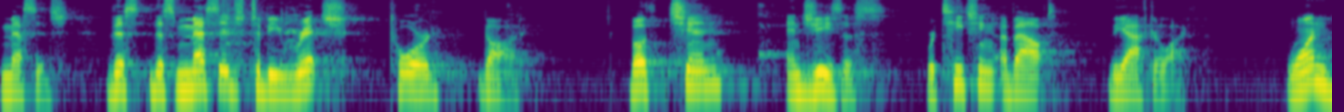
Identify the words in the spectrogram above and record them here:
message. This, this message to be rich toward God. Both Qin and Jesus were teaching about the afterlife. One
